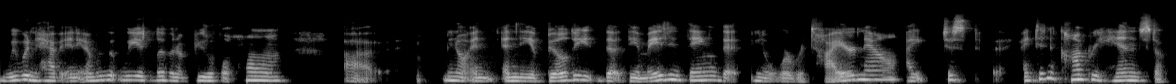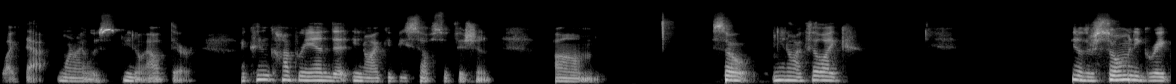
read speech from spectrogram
we wouldn't have any, and we, we live in a beautiful home. Uh, you know and and the ability the the amazing thing that you know we're retired now i just i didn't comprehend stuff like that when i was you know out there. I couldn't comprehend that you know i could be self-sufficient. Um so you know i feel like you know there's so many great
